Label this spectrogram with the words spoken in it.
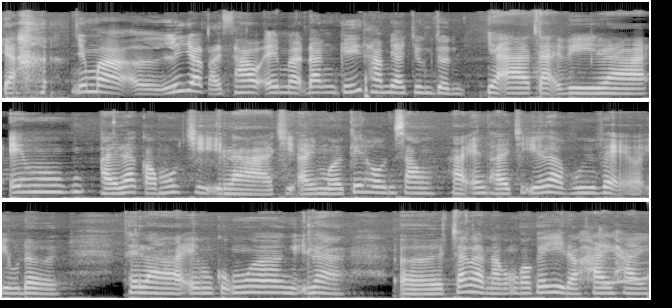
Dạ nhưng mà ờ, lý do tại sao em ờ, đăng ký tham gia chương trình? Dạ tại vì là em thấy là có một chị là chị ấy mới kết hôn xong. À, Em thấy chị ấy là vui vẻ và yêu đời. Thế là em cũng ờ, nghĩ là ờ, chắc là nó cũng có cái gì đó hay hay.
